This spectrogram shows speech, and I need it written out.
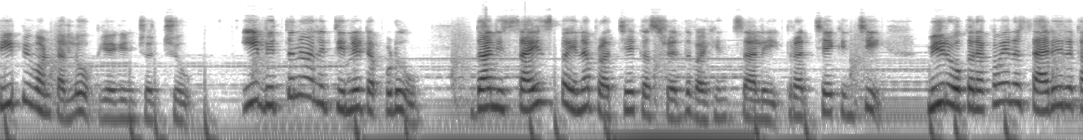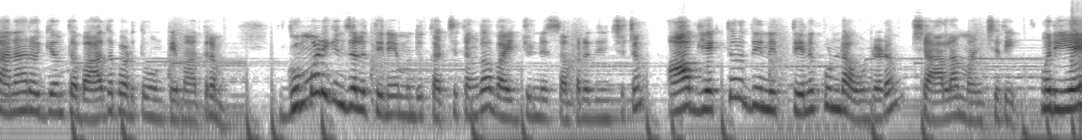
తీపి వంటల్లో ఉపయోగించవచ్చు ఈ విత్తనాన్ని తినేటప్పుడు దాని సైజ్ పైన ప్రత్యేక శ్రద్ధ వహించాలి. ప్రత్యేకించి మీరు ఒక రకమైన శారీరక అనారోగ్యంతో బాధపడుతూ ఉంటే మాత్రం గుమ్మడి గింజలు తినే ముందు ఖచ్చితంగా వైద్యుడిని సంప్రదించడం ఆ వ్యక్తులు దీన్ని తినకుండా ఉండడం చాలా మంచిది. మరి ఏ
